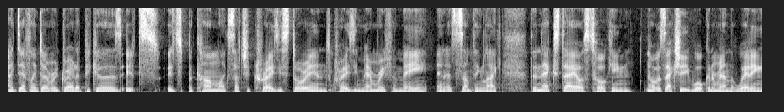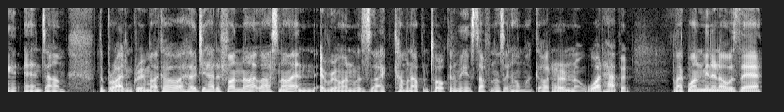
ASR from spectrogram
I definitely don't regret it because it's it's become like such a crazy story and crazy memory for me. And it's something like the next day I was talking, I was actually walking around the wedding and um, the bride and groom were like, "Oh, I heard you had a fun night last night," and everyone was like coming up and talking to me and stuff. And I was like, "Oh my god, I don't know what happened." Like one minute I was there,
